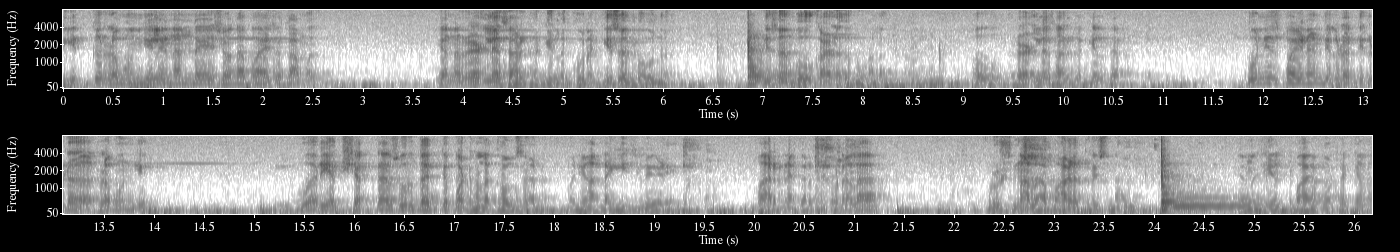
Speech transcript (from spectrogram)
इतकं रमून गेले नंद यशोदा पाहायचं कामच यानं रडल्यासारखं केलं. कोण? किसन भाऊनं. किसन भाऊ कळलं का तुम्हाला? हो रडल्यासारखं केलं त्यानं. कोणीच पाहिलं तिकडं. तिकडं रमून गेलं. वर एक शक्तासूर दैत्य पाठवला कंसानं. म्हणे आता हीच वेळ आहे. मारण्याकरता. कोणाला? कृष्णाला बाळकृष्णाला. त्यानं जे पाय मोठा केला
